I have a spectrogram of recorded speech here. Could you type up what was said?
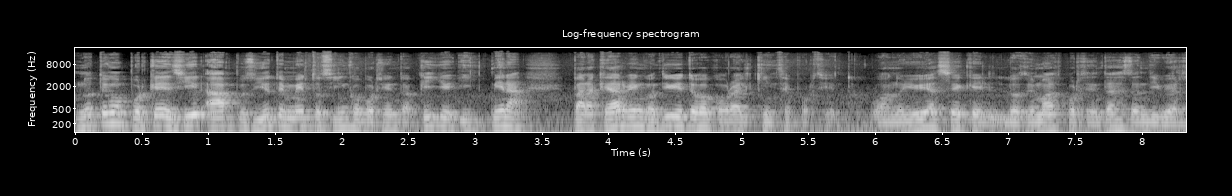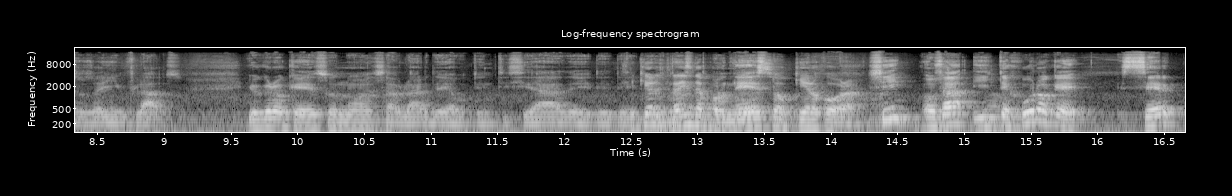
no tengo por qué decir, ah, pues yo te meto 5% aquí y mira, para quedar bien contigo yo te voy a cobrar el 15%, cuando yo ya sé que los demás porcentajes están diversos ahí inflados. Yo creo que eso no es hablar de autenticidad, de... de, si quiero el 30 porque eso quiero cobrar. Sí, o sea, y te juro que ser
